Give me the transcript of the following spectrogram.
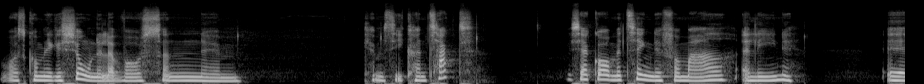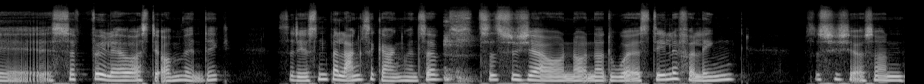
vores kommunikation, eller vores sådan, øh, kan man sige, kontakt. Hvis jeg går med tingene for meget alene, øh, så føler jeg jo også det omvendt, ikke? Så det er jo sådan en balancegang, men så, så synes jeg jo, når, når du er stille for længe, så synes jeg jo sådan,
